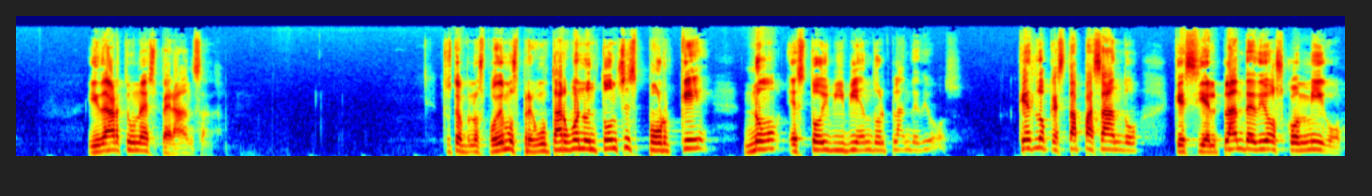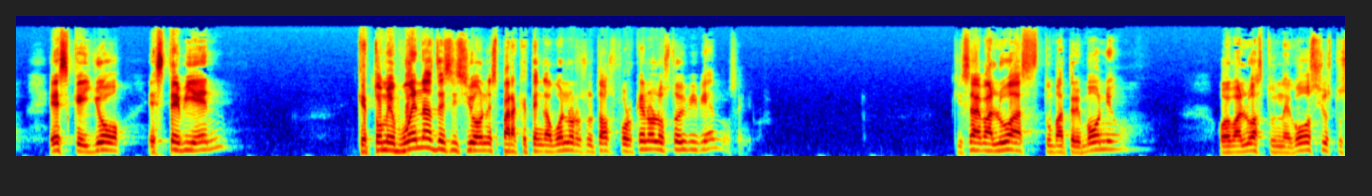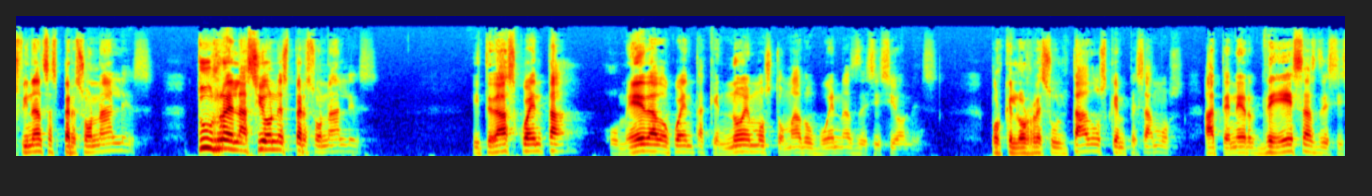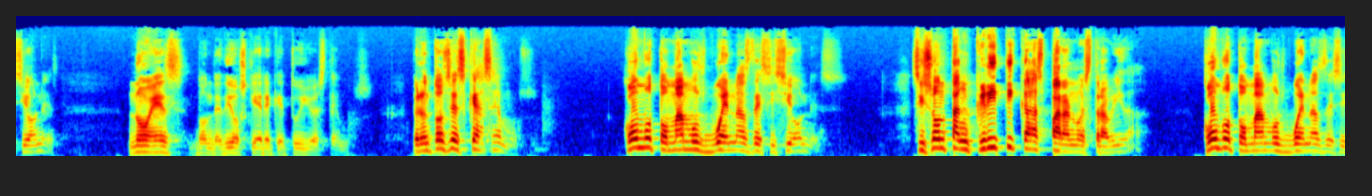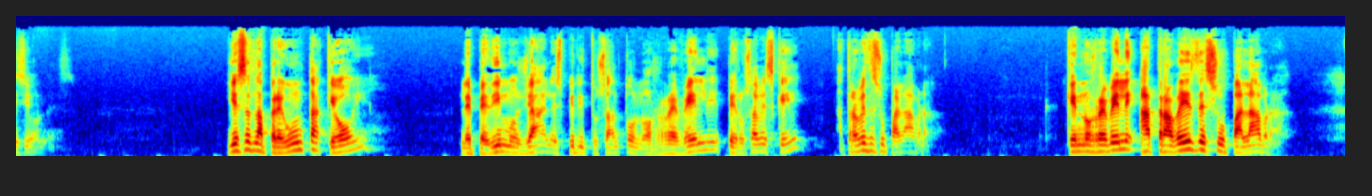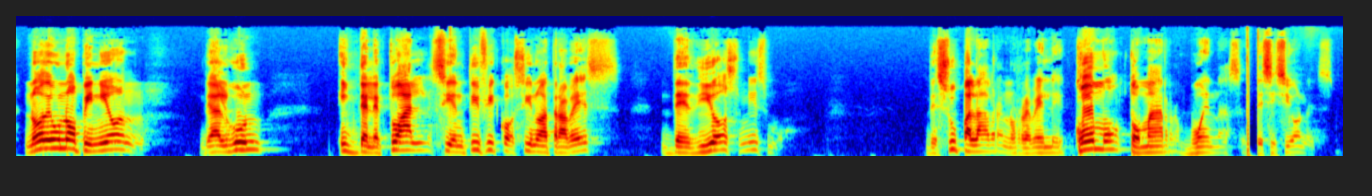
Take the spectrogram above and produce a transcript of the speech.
y darte una esperanza. Entonces nos podemos preguntar, bueno, entonces, ¿por qué no estoy viviendo el plan de Dios? ¿Qué es lo que está pasando? Que si el plan de Dios conmigo es que yo esté bien, que tome buenas decisiones para que tenga buenos resultados. ¿Por qué no lo estoy viviendo, Señor? Quizá evalúas tu matrimonio o evalúas tus negocios, tus finanzas personales, tus relaciones personales y te das cuenta o me he dado cuenta que no hemos tomado buenas decisiones porque los resultados que empezamos a tener de esas decisiones no es donde Dios quiere que tú y yo estemos. Pero entonces, ¿qué hacemos? ¿Cómo tomamos buenas decisiones? Si son tan críticas para nuestra vida, ¿cómo tomamos buenas decisiones? Y esa es la pregunta que hoy le pedimos ya al Espíritu Santo nos revele, pero ¿sabes qué? A través de su palabra. Que nos revele a través de su palabra, no de una opinión de algún intelectual, científico, sino a través de Dios mismo, de su palabra, nos revele cómo tomar buenas decisiones.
